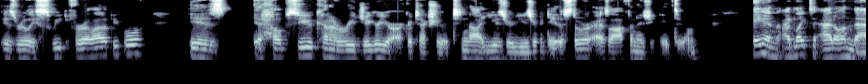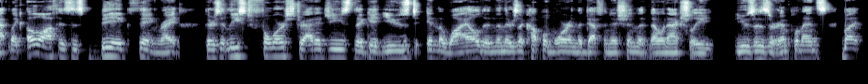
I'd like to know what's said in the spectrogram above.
is really sweet for a lot of people is it helps you kind of rejigger your architecture to not use your user data store as often as you need to. And I'd like to add on that, like OAuth is this big thing, right? There's at least four strategies that get used in the wild, and then there's a couple more in the definition that no one actually uses or implements. But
